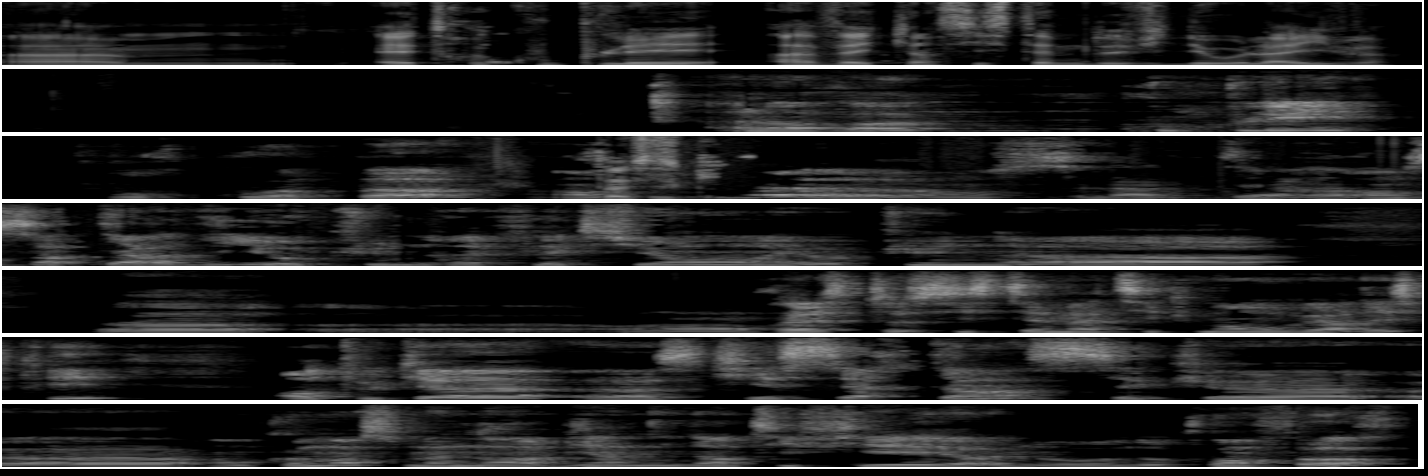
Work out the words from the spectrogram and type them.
euh, être couplée avec un système de vidéo live? Alors, euh, couplé, pourquoi pas? En tout cas, euh, on s'interdit aucune réflexion et aucune. Euh, on reste systématiquement ouvert d'esprit. En tout cas, ce qui est certain, c'est que on commence maintenant à bien identifier nos, points forts.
